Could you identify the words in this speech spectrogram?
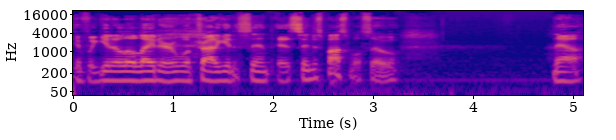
if we get it a little later, we'll try to get it sent as soon as possible. So now,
